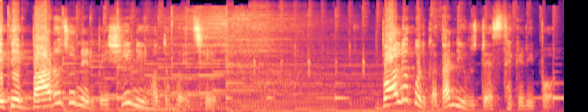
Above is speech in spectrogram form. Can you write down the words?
এতে বারো জনের বেশি নিহত হয়েছে। বলো কলকাতা নিউজ ডেস্ক থেকে রিপোর্ট।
